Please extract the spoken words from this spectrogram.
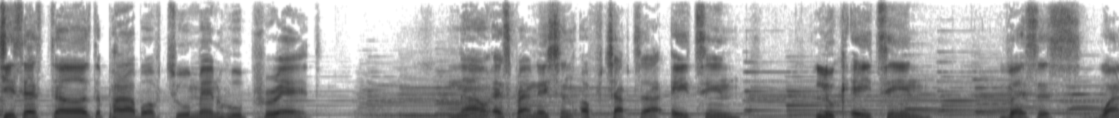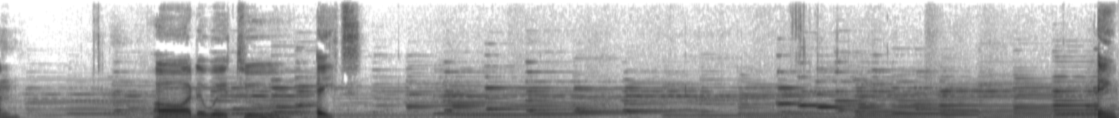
Jesus tells the parable of two men who prayed. Now, explanation of chapter 18, Luke 18, verses 1 all the way to 8. In,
